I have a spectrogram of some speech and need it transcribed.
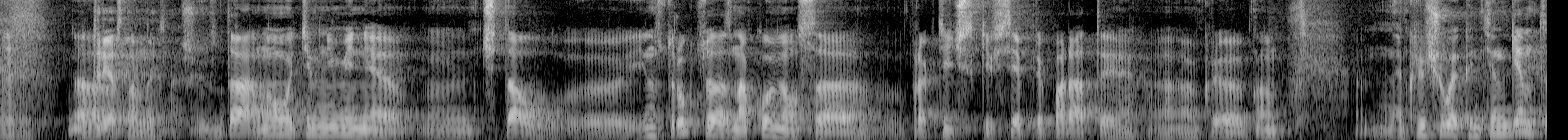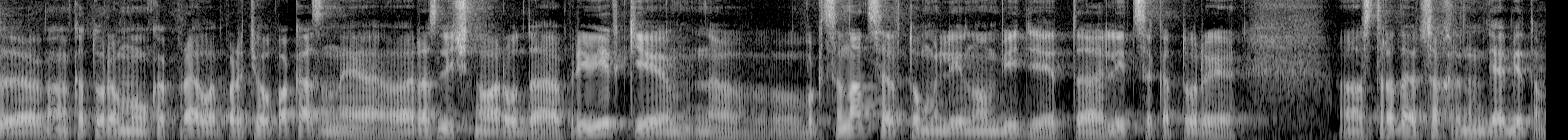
Угу. Ну, три основных наших. Да, но тем не менее читал э, инструкцию, ознакомился, практически все препараты, ключевой контингент, которому, как правило, противопоказаны различного рода прививки, вакцинация в том или ином виде, это лица, которые Э, страдают сахарным диабетом.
